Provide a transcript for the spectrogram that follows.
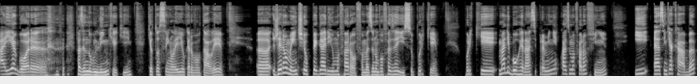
aí agora, fazendo um link aqui, que eu tô sem ler e eu quero voltar a ler. ah, geralmente eu pegaria uma farofa, mas eu não vou fazer isso. Por quê? Porque Malibu Renasce, pra mim, é quase uma farofinha. E é assim que acaba.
